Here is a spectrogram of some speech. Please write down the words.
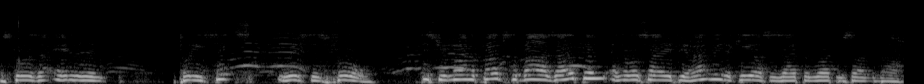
The scores are Edmonton 26, Roosters 4. Just a reminder, folks, the bar's open, and also if you're hungry, the kiosk is open right beside the bar.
